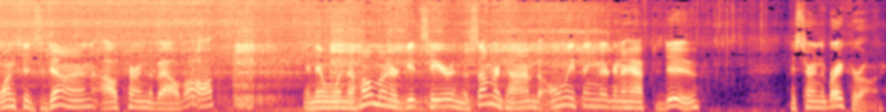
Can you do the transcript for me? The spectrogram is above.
once it's done, I'll turn the valve off. And then when the homeowner gets here in the summertime, the only thing they're gonna have to do is turn the breaker on.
